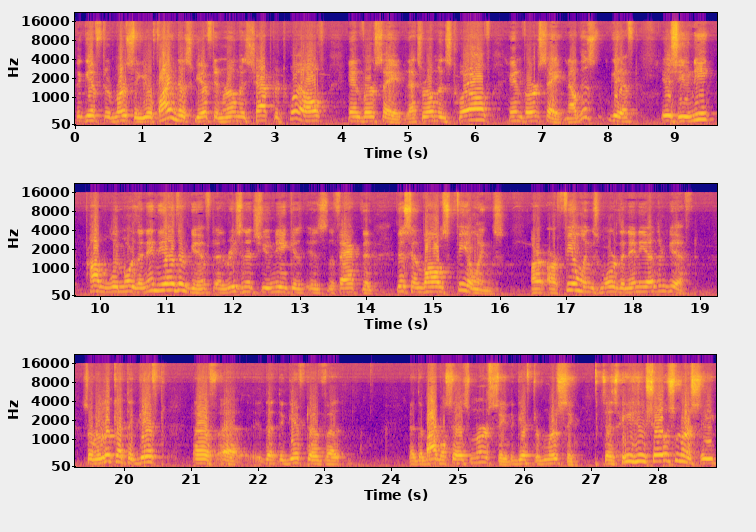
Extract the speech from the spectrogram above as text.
The gift of mercy. You'll find this gift in Romans chapter 12 and verse 8. That's Romans 12 and verse 8. Now this gift is unique probably more than any other gift. The reason it's unique is, is the fact that this involves feelings, our, our feelings more than any other gift. So we look at the gift of uh, the, the gift of uh, the Bible says mercy, the gift of mercy. It says, He who shows mercy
